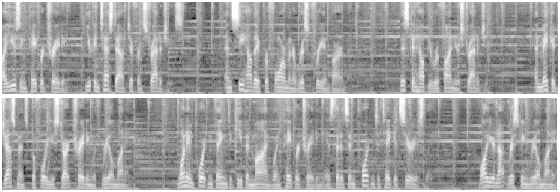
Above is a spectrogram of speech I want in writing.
By using paper trading, you can test out different strategies and see how they perform in a risk free environment. This can help you refine your strategy and make adjustments before you start trading with real money. One important thing to keep in mind when paper trading is that it's important to take it seriously. While you're not risking real money,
